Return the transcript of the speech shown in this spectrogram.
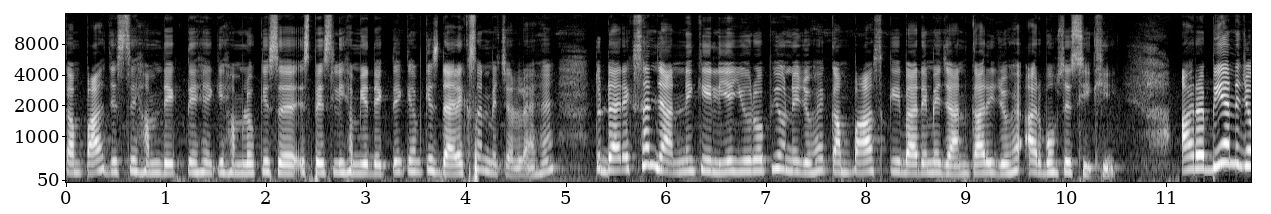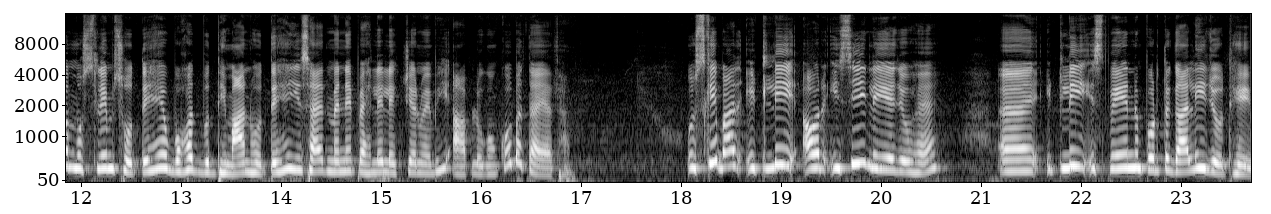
कंपास जिससे हम देखते हैं कि हम लोग किस, स्पेशली हम ये देखते हैं कि हम किस डायरेक्शन में चल रहे हैं। तो डायरेक्शन जानने के लिए यूरोपियों ने जो है कंपास के बारे में जानकारी जो है अरबों से सीखी। अरबियन जो मुस्लिम्स होते हैं बहुत बुद्धिमान होते हैं, ये शायद मैंने पहले लेक्चर में भी आप लोगों को बताया था। उसके बाद इटली और इसीलिए जो है इटली, स्पेन, पुर्तगाली जो थे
